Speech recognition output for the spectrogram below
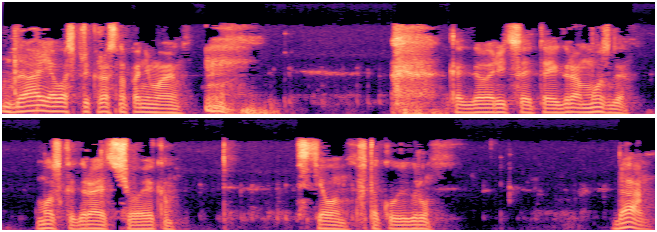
Да, я вас прекрасно понимаю. Как говорится, это игра мозга. Мозг играет с человеком, с телом в такую игру. Да,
